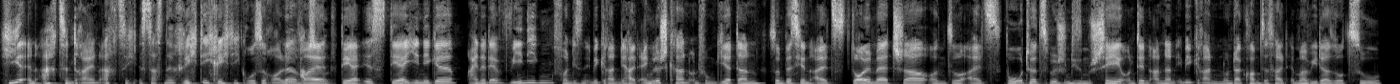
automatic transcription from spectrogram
Hier in 1883 ist das eine richtig, richtig große Rolle, weil Absolut. der ist derjenige, einer der wenigen von diesen Immigranten, der halt Englisch kann und fungiert dann so ein bisschen als Dolmetscher und so als Bote zwischen diesem Shea und den anderen Immigranten. Und da kommt es halt immer wieder so zu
